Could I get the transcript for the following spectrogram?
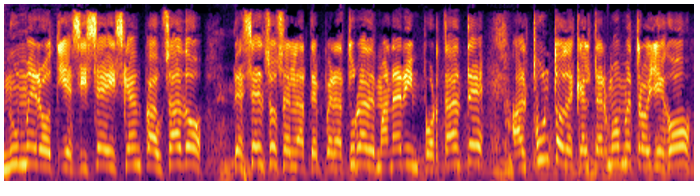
número 16 que han causado descensos en la temperatura de manera importante al punto de que el termómetro llegó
